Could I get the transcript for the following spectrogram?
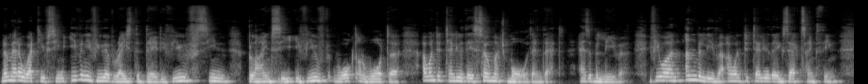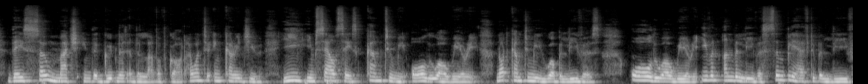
no matter what you've seen, even if you have raised the dead, if you've seen blind see, if you've walked on water, I want to tell you there's so much more than that as a believer. If you are an unbeliever, I want to tell you the exact same thing. There's so much in the goodness and the love of God. I want to encourage you. He Himself says, Come to me, all who are weary, not come to me who are believers all who are weary, even unbelievers, simply have to believe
